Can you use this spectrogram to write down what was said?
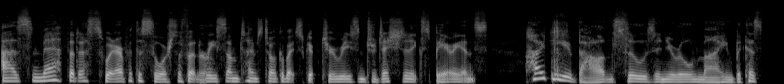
as Methodists, wherever the source of it, yeah. we sometimes talk about scripture, reason, tradition, experience. How do you balance those in your own mind? Because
